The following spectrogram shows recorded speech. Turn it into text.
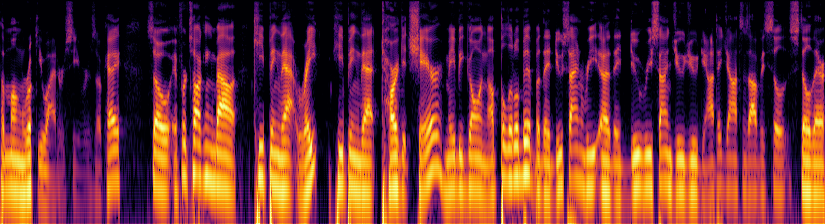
among rookie wide receivers. Okay. So if we're talking about keeping that rate, keeping that target share, maybe going up a little bit, but they do sign, re, uh, they do re-sign Juju. Diontae Johnson's obviously still, still there.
